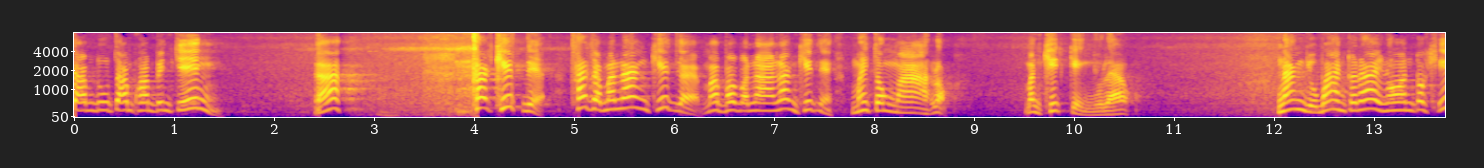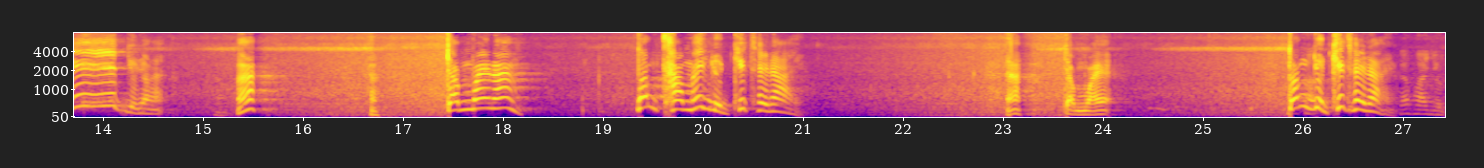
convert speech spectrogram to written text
ตามดูตามความเป็นจริงนะถ้าคิดเนี่ยถ้าจะมานั่งคิดเนี่ยมาภาวนานั่งคิดเนี่ยไม่ต้องมาหรอก มันคิดเก่งอยู่แล้ว นั่งอยู่บ้านก็ได้นอนก็คิดอยู่อย่างนั้นฮะจำไว้นะ ต้องทำให้หยุดคิดให้ได้ นะจำไว้ ต้องหยุดคิดให้ได้ แล้วพอหยุด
